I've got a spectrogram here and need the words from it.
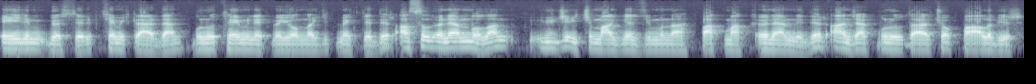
eğilim gösterip kemiklerden bunu temin etme yoluna gitmektedir. Asıl önemli olan hücre içi magnezyumuna bakmak önemlidir. Ancak bunu da çok pahalı bir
